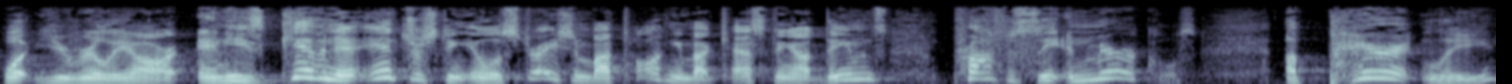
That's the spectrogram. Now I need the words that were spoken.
what you really are. And he's given an interesting illustration by talking about casting out demons, prophecy, and miracles. Apparently,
